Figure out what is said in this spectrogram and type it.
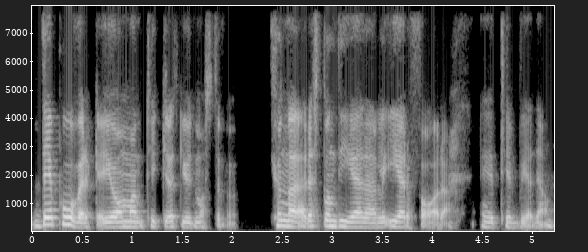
det påverkar ju om man tycker att Gud måste kunna respondera eller erfara eh, tillbedjan.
